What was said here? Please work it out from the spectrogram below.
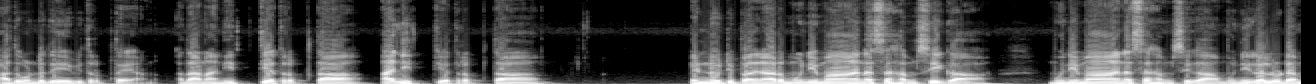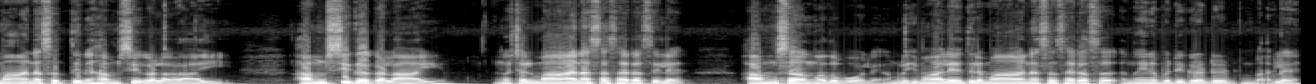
അതുകൊണ്ട് ദേവി തൃപ്തയാണ്. അതാണ് അനിത്യതൃപ്ത അനിത്യതൃപ്ത എണ്ണൂറ്റി പതിനാറ് മുനിമാനസഹംസിക മുനിമാനസ ഹംസിക. മുനികളുടെ മാനസത്തിന് ഹംസികളായി ഹംസികകളായി. എന്നുവെച്ചാൽ മാനസ സരസിൽ ഹംസ എന്നതുപോലെ. നമ്മൾ ഹിമാലയത്തിൽ മാനസ സരസ് എന്നതിനെപ്പറ്റി കേട്ടിട്ടുണ്ട് അല്ലേ?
